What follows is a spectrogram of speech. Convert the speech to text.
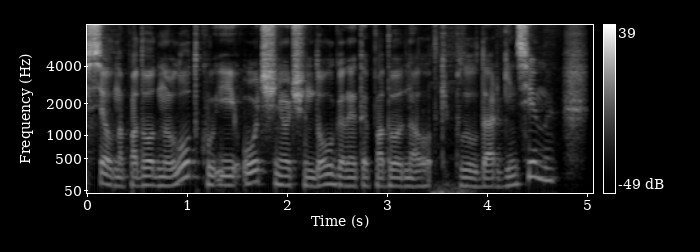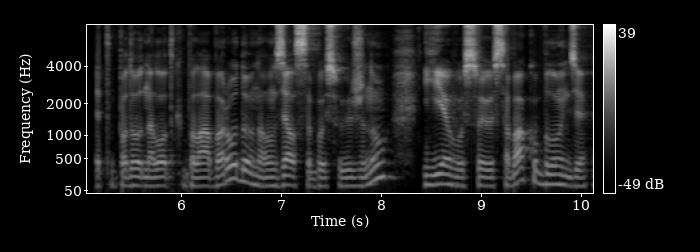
сел на подводную лодку и очень-очень долго на этой подводной лодке плыл до Аргентины. Эта подводная лодка была оборудована, он взял с собой свою жену, Еву, свою собаку Блонди,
